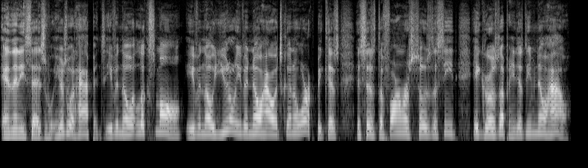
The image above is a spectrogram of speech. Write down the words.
And then he says, here's what happens. Even though it looks small, even though you don't even know how it's going to work, because it says the farmer sows the seed, it grows up, and he doesn't even know how.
